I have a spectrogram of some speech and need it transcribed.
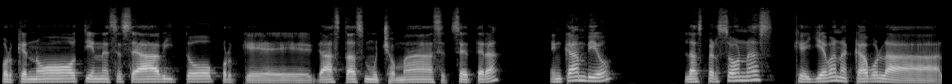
Porque no tienes ese hábito, porque gastas mucho más, etc. En cambio, las personas que llevan a cabo la,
